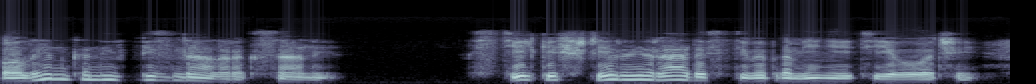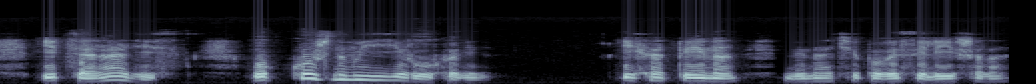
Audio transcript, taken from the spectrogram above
Оленка не впізнала Роксани. Стільки щирої радості випромінюють її очі, і ця радість у кожному її рухові. І хатина неначе повеселішала.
